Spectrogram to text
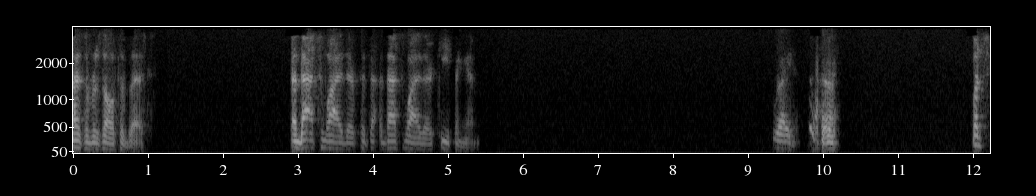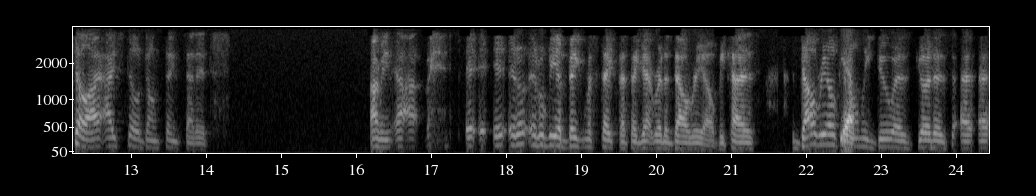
as a result of this. and that's why they're that's why they're keeping him. Right. but still, I, I still don't think that it's. I mean, uh, it, it, it'll it'll be a big mistake that they get rid of Del Rio because Del Rio can Yeah. only do as good as uh, uh, uh,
